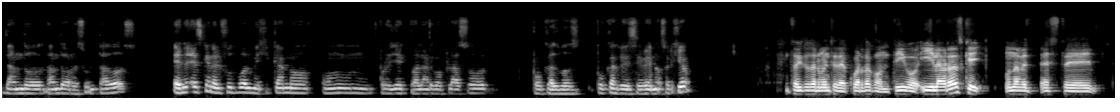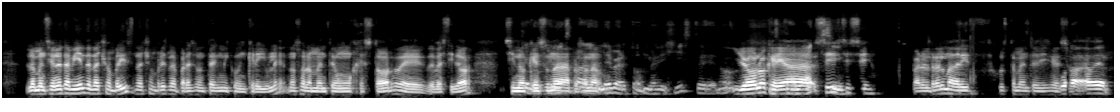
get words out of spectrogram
dando, dando resultados. Es que en el fútbol mexicano un proyecto a largo plazo pocas, pocas veces se ve, ¿no, Sergio? Estoy totalmente de acuerdo contigo. Y la verdad es que una vez, este, lo mencioné también de Nacho Ambriz. Nacho Ambriz me parece un técnico increíble, no solamente un gestor de, vestidor, sino que, es una persona... Para Everton, me dijiste, ¿no? Yo lo quería, sí, sí, sí, para el Real Madrid, justamente dije eso. a ver,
